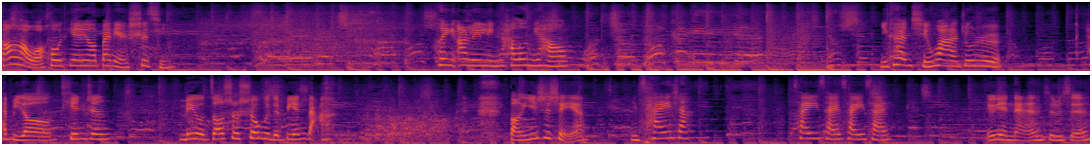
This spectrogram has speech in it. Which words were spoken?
刚好我后天要办点事情。欢迎二零零，Hello，你好。一看情话就是还比较天真，没有遭受社会的鞭打。榜一是谁呀？你猜一下，猜一猜，猜一猜，有点难是不是？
